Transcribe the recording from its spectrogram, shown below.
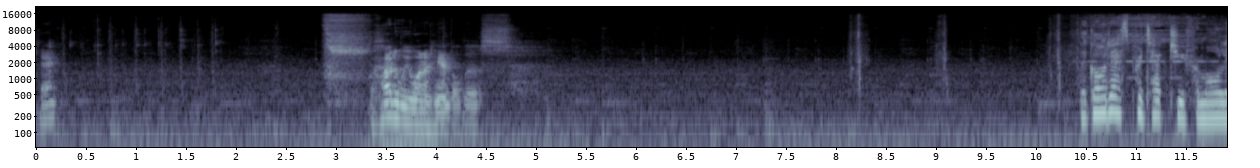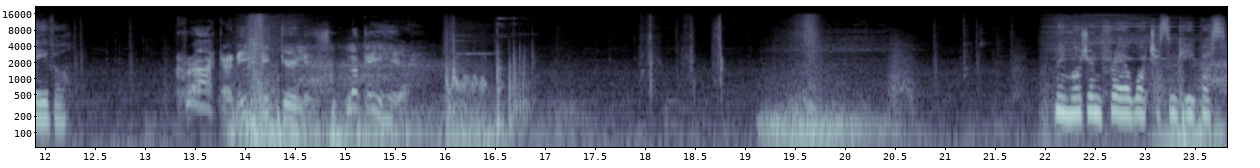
Okay. How do we want to handle this? The goddess protect you from all evil. Crack and eat me girlies. Looky here. May Modern Freya watch us and keep us.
